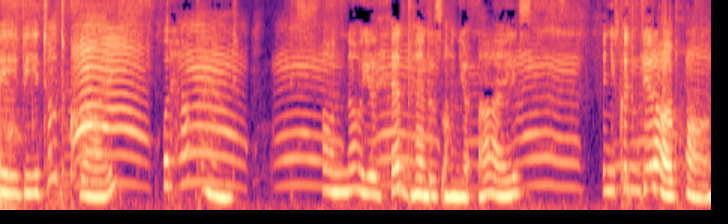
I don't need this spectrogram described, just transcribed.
Baby, don't cry. What happened? Oh no, your headband is on your eyes. And you couldn't get up, huh?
